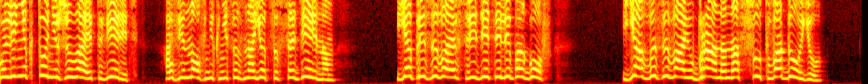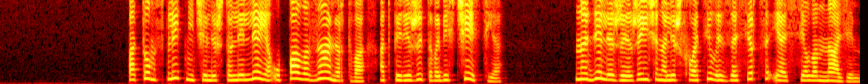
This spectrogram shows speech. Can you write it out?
Коли никто не желает верить, а виновник не сознается в содеянном, я призываю в свидетели богов. Я вызываю Брана на суд водою. Потом сплетничали, что Лилея упала замертво от пережитого бесчестья. На деле же женщина лишь схватилась за сердце и осела на земь.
